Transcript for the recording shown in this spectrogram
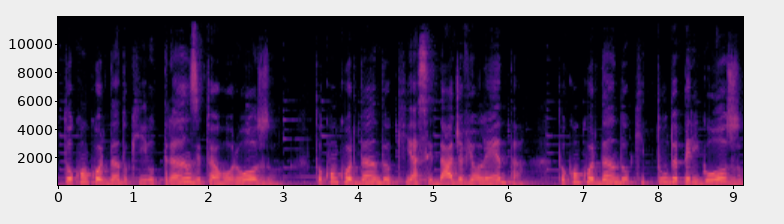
Estou concordando que o trânsito é horroroso? Estou concordando que a cidade é violenta? Estou concordando que tudo é perigoso?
